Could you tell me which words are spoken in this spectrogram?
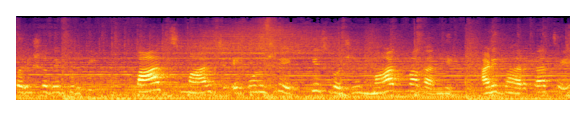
परिषदेपूर्वी पाच मार्च एकोणीसशे एकतीस रोजी महात्मा गांधी आणि भारताचे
